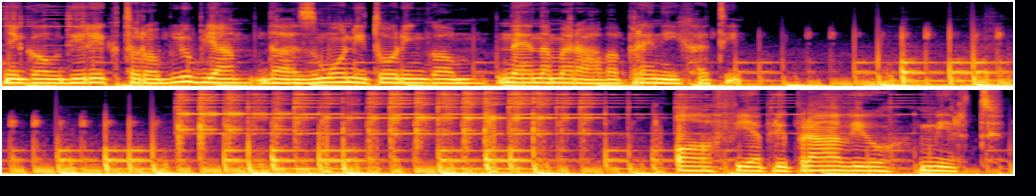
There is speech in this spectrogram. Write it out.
Njegov direktor obljublja, da z monitoringom ne namerava prenehati. OF je pripravil Mirt.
